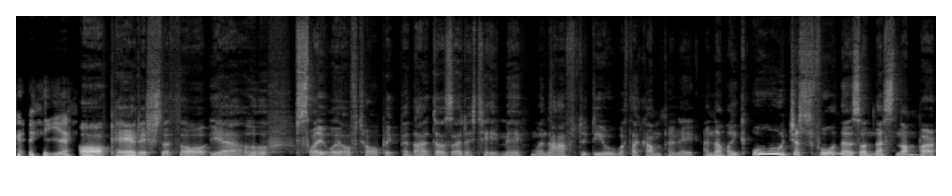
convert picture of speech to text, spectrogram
yeah. Oh, perish the thought, yeah, oh, slightly off topic, but that does irritate me when I have to deal with a company and they're like, oh, just phone us on this number.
